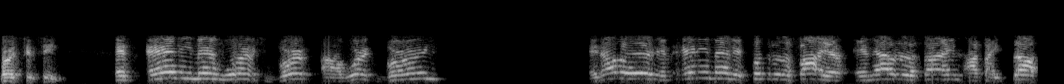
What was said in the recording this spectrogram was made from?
Verse 15. If any man works bur- uh, work burn, in other words, if any man is put through the fire, and out of the sign, as I saw,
